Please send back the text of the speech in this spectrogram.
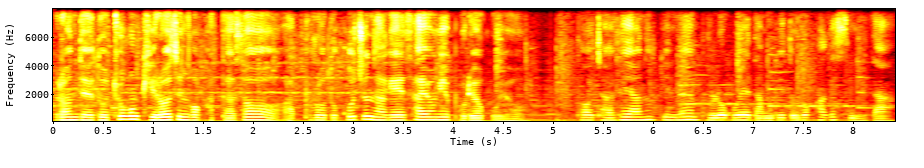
그런데도 조금 길어진 것 같아서 앞으로도 꾸준하게 사용해 보려고요. 더 자세한 후기는 블로그에 남기도록 하겠습니다.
